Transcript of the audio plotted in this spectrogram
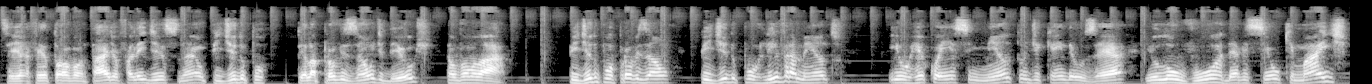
seja feita a tua vontade, eu falei disso, né? O pedido por, pela provisão de Deus. Então vamos lá. Pedido por provisão, pedido por livramento e o reconhecimento de quem Deus é e o louvor deve ser o que mais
